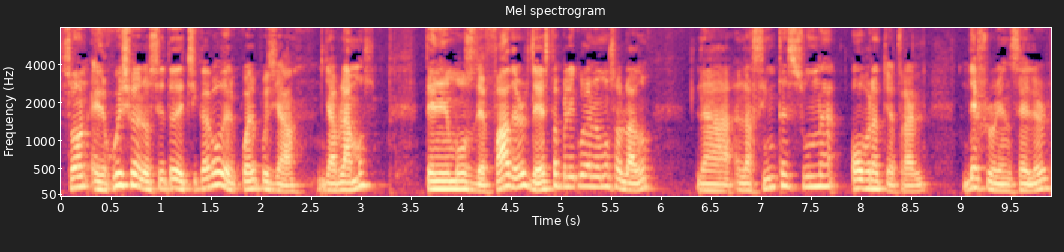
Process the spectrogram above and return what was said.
son El Juicio de los Siete de Chicago, del cual pues ya, ya hablamos. Tenemos The Father, de esta película no hemos hablado. La, la cinta es una obra teatral de Florian Seller.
